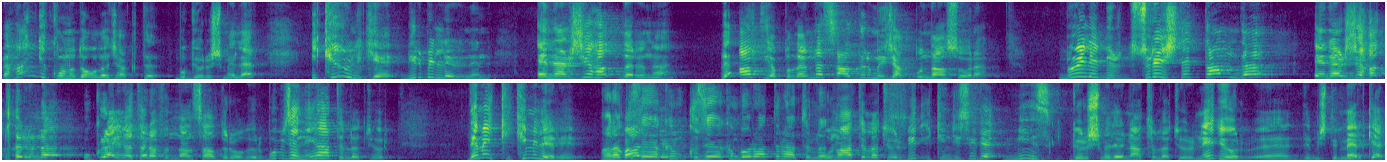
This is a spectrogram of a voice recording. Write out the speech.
Ve hangi konuda olacaktı bu görüşmeler? İki ülke birbirlerinin enerji hatlarına ve altyapılarına saldırmayacak bundan sonra. Böyle bir süreçte tam da enerji hatlarına Ukrayna tarafından saldırı oluyor. Bu bize neyi hatırlatıyor? Demek ki kimileri Bana kuzey bazıları- yakın kuzey yakın boru hattını hatırlat. onu hatırlatıyor bir. ikincisi de Minsk görüşmelerini hatırlatıyor. Ne diyor e, demişti Merkel?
